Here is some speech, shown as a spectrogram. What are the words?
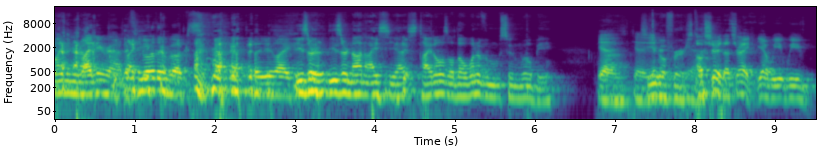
lightning round. Lightning round. A few other books that you like. These are these are non ICS titles, although one of them soon will be. Yeah, uh, yeah. So you go first. Yeah. Oh, sure. That's right. Yeah, we we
